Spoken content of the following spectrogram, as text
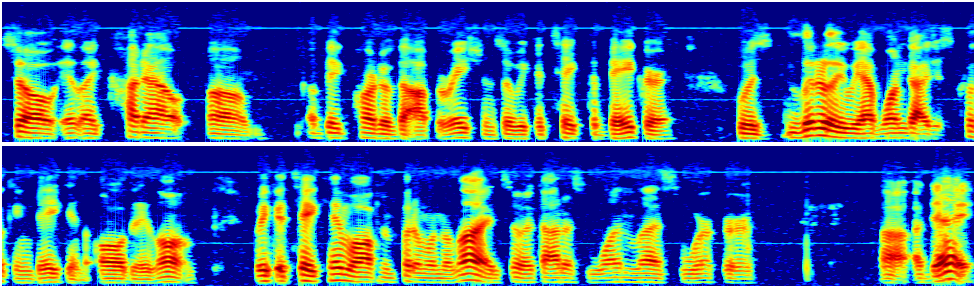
So it like cut out um, a big part of the operation, so we could take the baker who is literally we have one guy just cooking bacon all day long. We could take him off and put him on the line, so it got us one less worker uh, a day,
